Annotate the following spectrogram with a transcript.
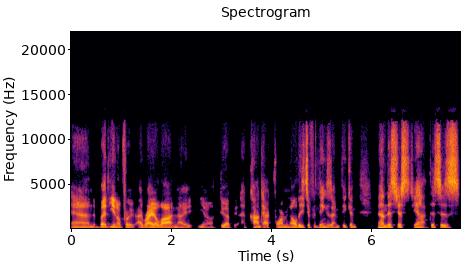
and but you know for i write a lot and i you know do have, have contact form and all these different things i'm thinking man this just yeah this is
